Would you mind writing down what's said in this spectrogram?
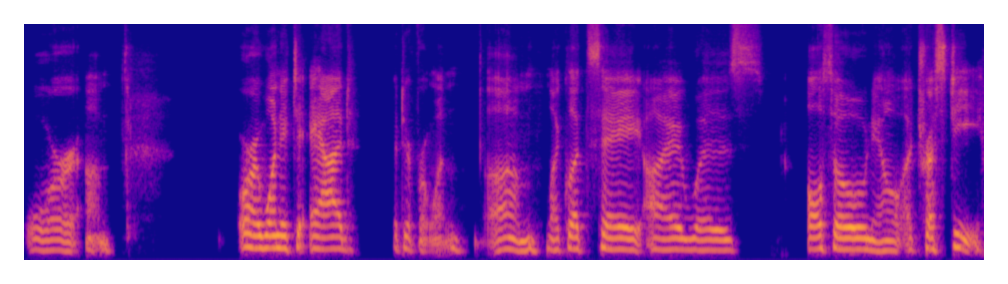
or um, or I wanted to add a different one. Um, like let's say I was also now a trustee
